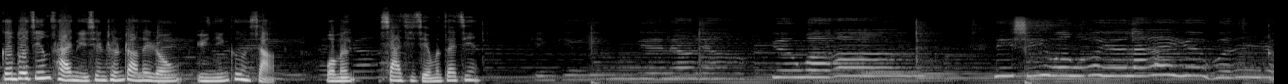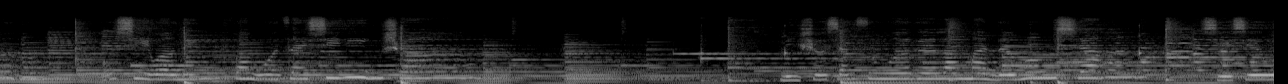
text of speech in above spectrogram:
更多精彩女性成长内容与您共享。我们下期节目再见。听听音乐，聊聊愿望，你希望谢谢我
